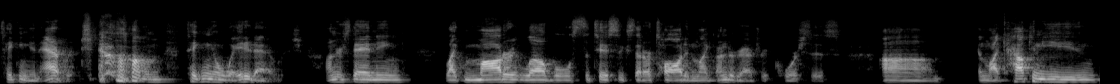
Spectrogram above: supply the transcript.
taking an average um, taking a weighted average understanding like moderate level statistics that are taught in like undergraduate courses um, and like how can you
